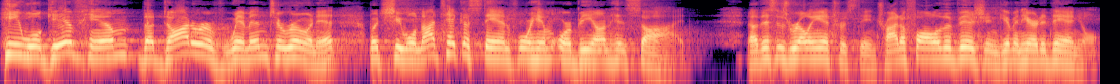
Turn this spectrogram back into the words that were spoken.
He will give him the daughter of women to ruin it, but she will not take a stand for him or be on his side. Now, this is really interesting. Try to follow the vision given here to Daniel.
